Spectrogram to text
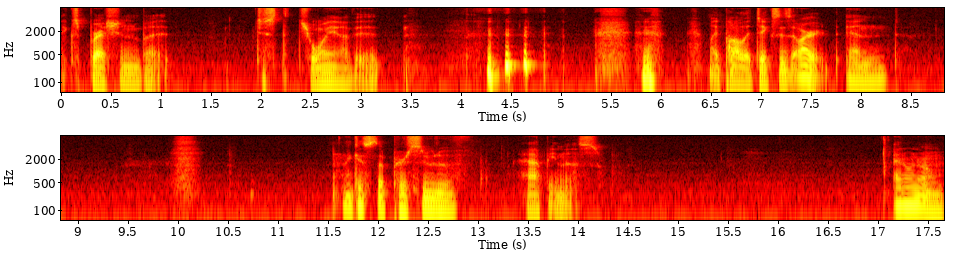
expression, but just the joy of it. my politics is art, and I guess the pursuit of happiness. I don't know.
